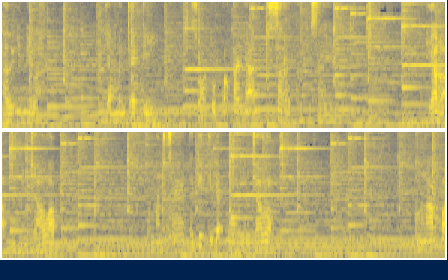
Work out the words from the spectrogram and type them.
Hal inilah yang menjadi suatu pertanyaan besar bagi saya. Dia nggak mau menjawab. Teman saya tadi tidak mau menjawab mengapa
